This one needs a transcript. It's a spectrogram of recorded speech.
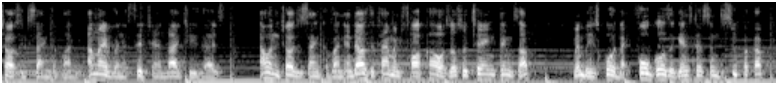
Chelsea to sign Cavani. I'm not even gonna sit here and lie to you guys. I wanted Chelsea to sign Cavani, and that was the time when Falcao was also tearing things up. Remember, he scored like four goals against us in the Super Cup.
